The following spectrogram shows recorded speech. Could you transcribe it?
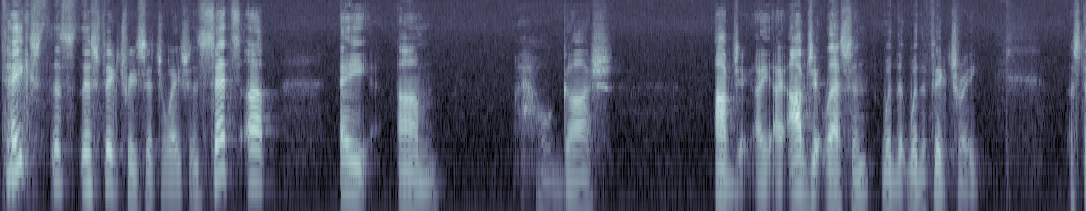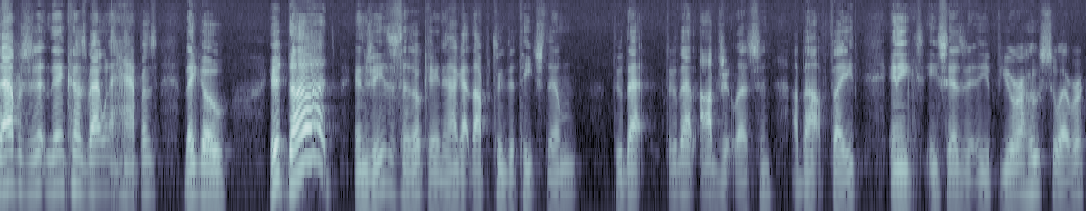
takes this, this fig tree situation, sets up a, um, oh gosh, object, a, a object lesson with the, with the fig tree, establishes it, and then comes back when it happens. They go, it died. And Jesus says, okay, now I got the opportunity to teach them through that through that object lesson about faith. And he, he says, if you're a whosoever,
